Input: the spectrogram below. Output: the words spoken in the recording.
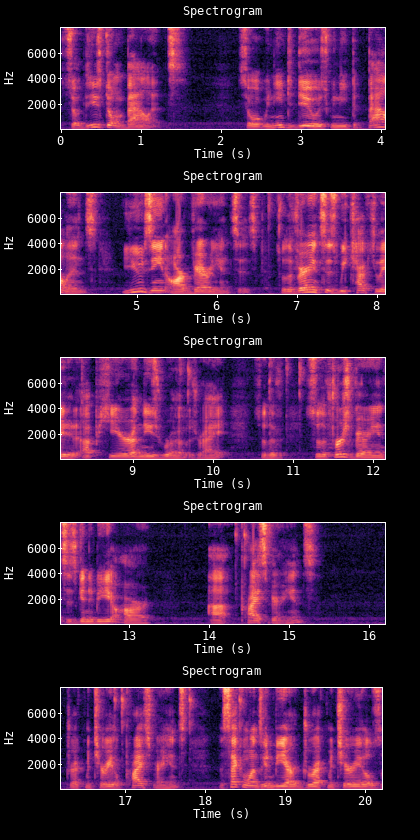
So these don't balance. So what we need to do is we need to balance using our variances. So the variances we calculated up here on these rows, right? So the so the first variance is going to be our uh, price variance, direct material price variance. The second one is going to be our direct materials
